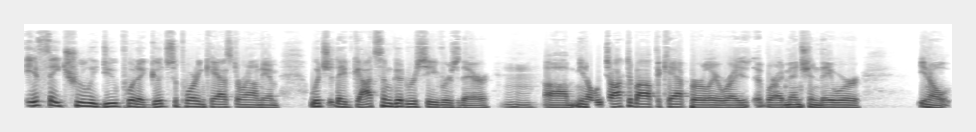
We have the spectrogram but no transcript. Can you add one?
if they truly do put a good supporting cast around him, which they've got some good receivers there. Um, you know, we talked about the cap earlier, where I where I mentioned they were, you know,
